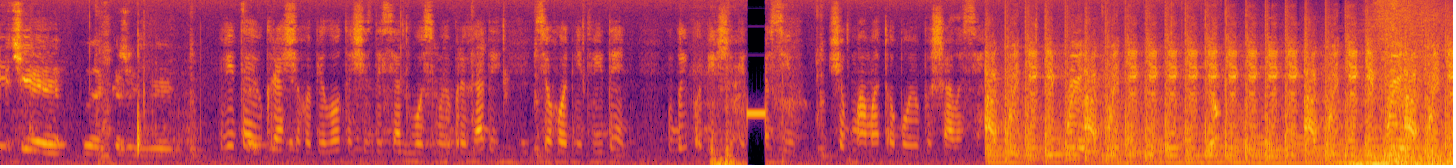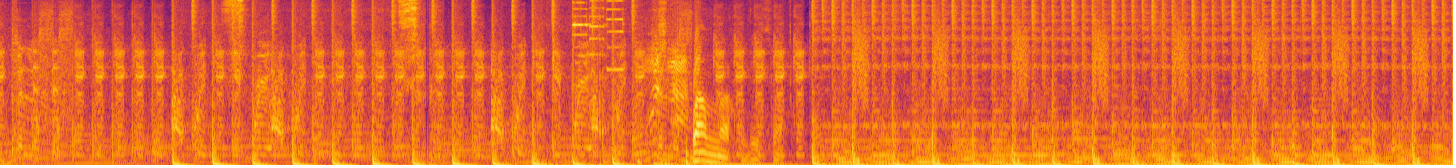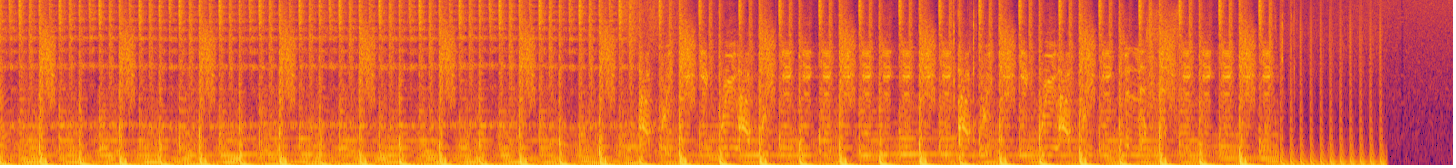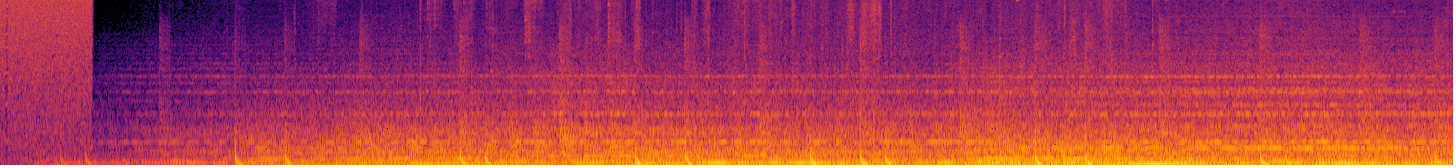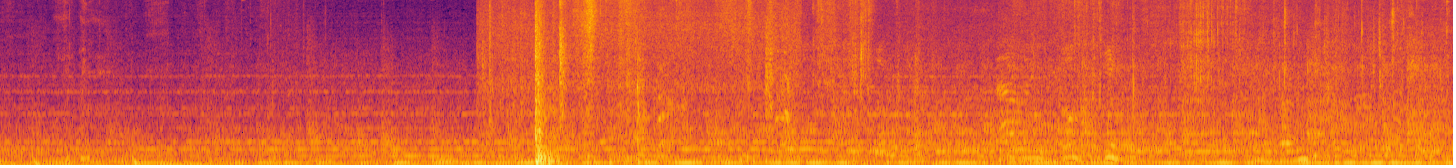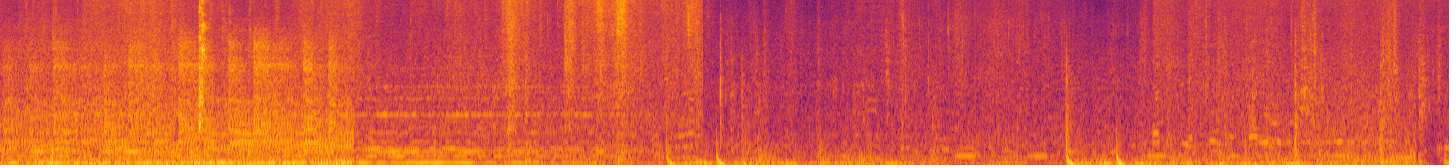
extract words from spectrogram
командир чи, е, е, Вітаю кращого пілота 68-ї бригади. Сьогодні твій день. Вбий побільше підрасів, щоб мама тобою пишалася. Бам нахуй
